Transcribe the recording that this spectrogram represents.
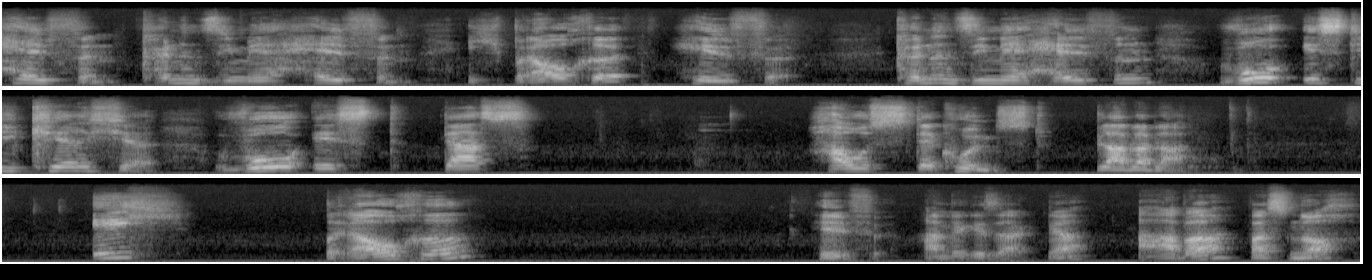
helfen. Können Sie mir helfen? Ich brauche Hilfe. Können Sie mir helfen? Wo ist die Kirche? Wo ist das Haus der Kunst? Bla bla bla. Ich brauche Hilfe, haben wir gesagt, ja? Aber was noch?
